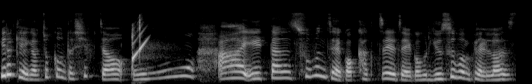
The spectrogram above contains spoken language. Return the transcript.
이렇게 얘기하면 조금 더 쉽죠. 오, 아 일단 수분 제거, 각질 제거, 그리고 유수분 밸런스,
